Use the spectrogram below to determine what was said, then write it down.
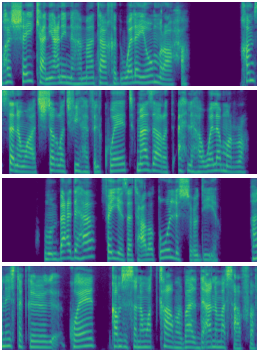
وهالشي كان يعني إنها ما تاخذ ولا يوم راحة. خمس سنوات اشتغلت فيها في الكويت ما زارت أهلها ولا مرة. ومن بعدها فيزت على طول للسعودية. أنا استقل الكويت خمس سنوات كامل بعد أنا ما سافر.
